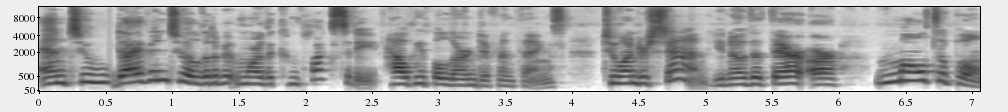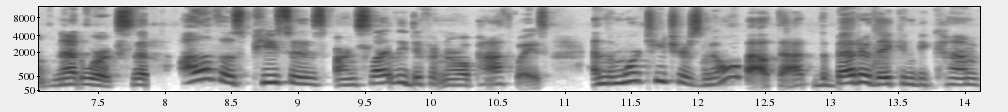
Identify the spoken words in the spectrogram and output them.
and to dive into a little bit more the complexity, how people learn different things, to understand, you know, that there are multiple networks that all of those pieces are in slightly different neural pathways. And the more teachers know about that, the better they can become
